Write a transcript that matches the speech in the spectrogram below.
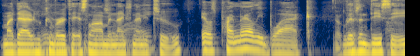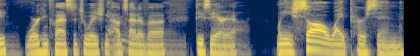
My dad, who converted to Islam in July. 1992. It was primarily black. Okay. lives in DC, Um, working class situation outside of uh, DC area. Uh, when you saw a white person,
